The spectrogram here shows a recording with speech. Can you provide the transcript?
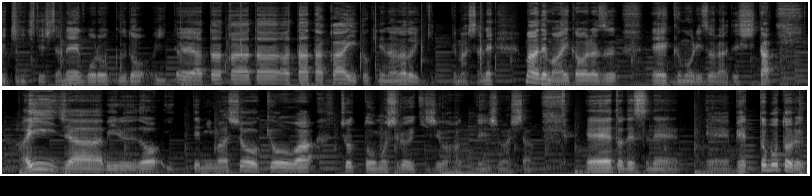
一日でしたね。5、6度。えー、暖か暖かい時で7度いってましたね。まあでも相変わらず、えー、曇り空でした。はい、じゃあビルド行ってみましょう。今日はちょっと面白い記事を発見しました。えっ、ー、とですね、えー、ペットボトル、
